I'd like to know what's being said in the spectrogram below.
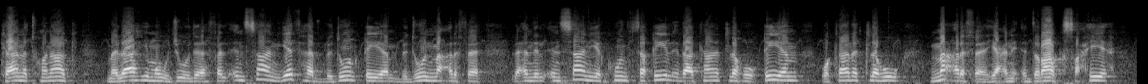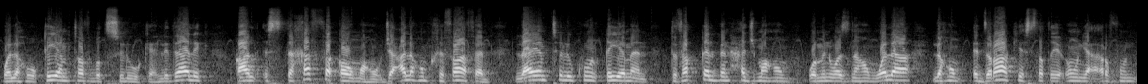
كانت هناك ملاهي موجودة فالإنسان يذهب بدون قيم بدون معرفة لأن الإنسان يكون ثقيل إذا كانت له قيم وكانت له معرفة يعني إدراك صحيح وله قيم تضبط سلوكه. لذلك قال استخف قومه جعلهم خفافا لا يمتلكون قيما تثقل من حجمهم ومن وزنهم ولا لهم إدراك يستطيعون يعرفون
